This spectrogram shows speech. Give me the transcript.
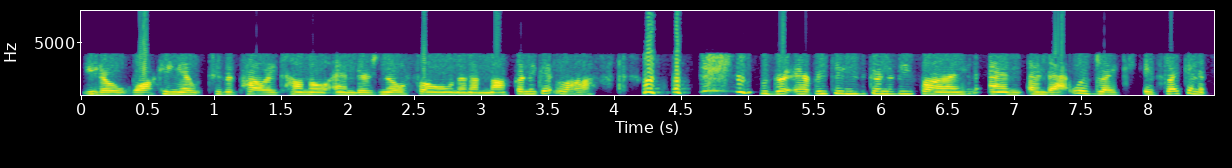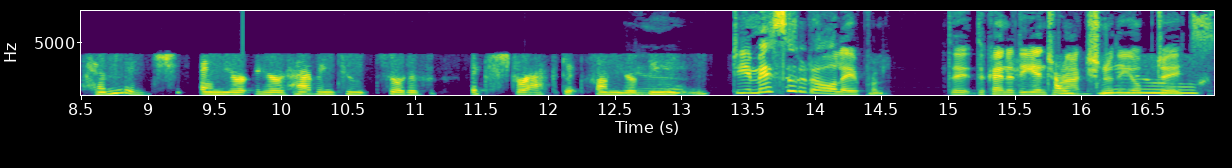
you know, walking out to the polytunnel and there's no phone and I'm not going to get lost. Everything's going to be fine. And, and that was like, it's like an appendage and you're, you're having to sort of extract it from your yeah. being. Do you miss it at all, April? The, the kind of the interaction or the updates?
